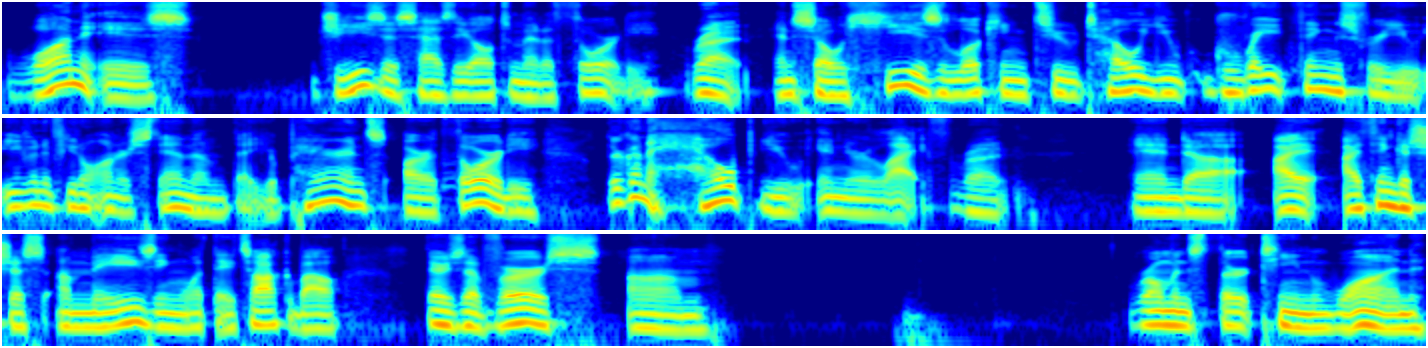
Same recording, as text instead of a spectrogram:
One is Jesus has the ultimate authority. Right. And so he is looking to tell you great things for you, even if you don't understand them, that your parents are authority. They're going to help you in your life. Right. And uh, I, I think it's just amazing what they talk about. There's a verse, um, Romans 13, 1.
